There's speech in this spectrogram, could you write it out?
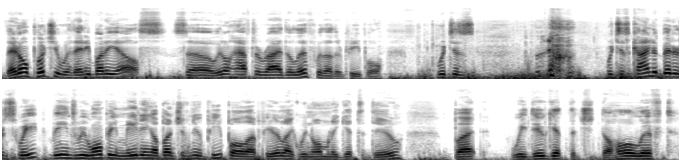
they don't put you with anybody else so we don't have to ride the lift with other people which is which is kind of bittersweet. Means we won't be meeting a bunch of new people up here like we normally get to do but we do get the, the whole lift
